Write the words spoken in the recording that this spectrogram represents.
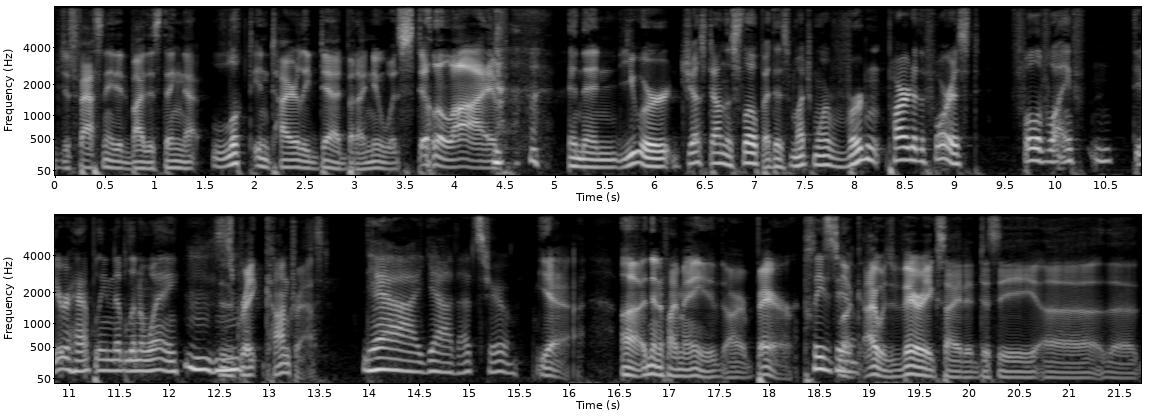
just fascinated by this thing that looked entirely dead, but I knew was still alive. and then you were just down the slope at this much more verdant part of the forest, full of life, and deer happily nibbling away. This is great contrast. Yeah, yeah, that's true. Yeah. Uh, and then, if I may, our bear. Please do. Look, I was very excited to see uh, the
